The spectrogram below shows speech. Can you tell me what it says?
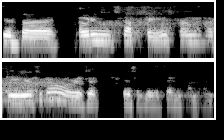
Did the coding stuff change from a few years ago, or is it basically the same content?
